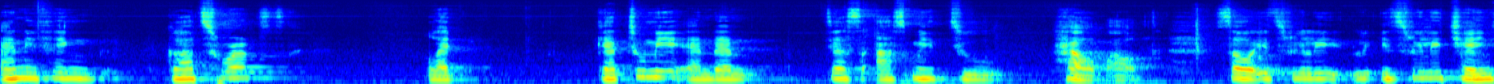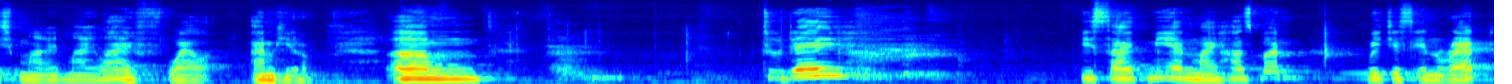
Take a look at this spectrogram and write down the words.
anything God's works like get to me and then just ask me to help out. So it's really it's really changed my, my life while I'm here. Um, today, beside me and my husband, which is in red,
